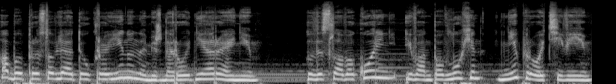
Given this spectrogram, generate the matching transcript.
аби прославляти Україну на міжнародній арені. Владислава Корінь, Іван Павлухін, Дніпро ТІВІ.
